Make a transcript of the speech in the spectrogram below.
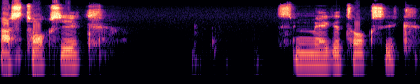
That's toxic. It's mega toxic.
